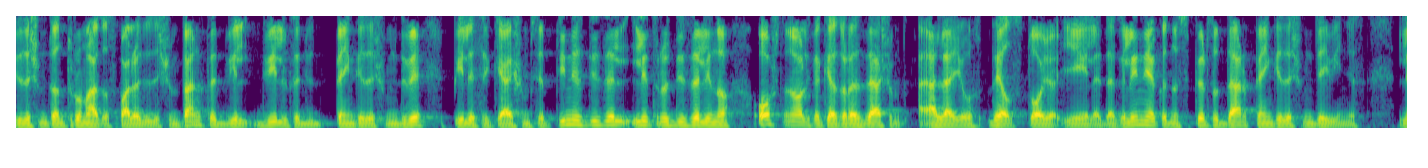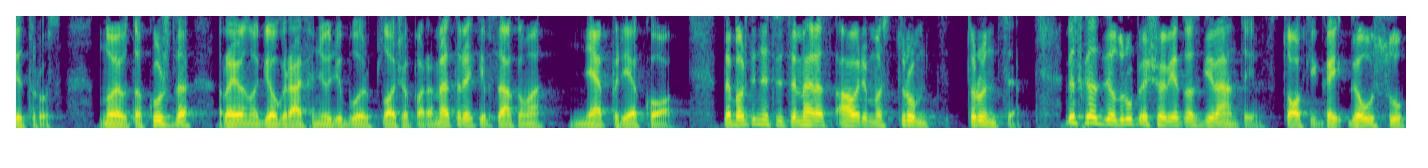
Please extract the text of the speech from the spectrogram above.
22 metų spalio 25, 12.52 pylėsi 47 dizel, litrus dizelino, o 18.40 Elė jau vėl stojo į eilę degalinėje, kad nusipirktų dar 59 litrus. Nuojauta kužda, rajono geografinių ribų ir pločio parametrai, kaip sakoma, ne prie ko. Dabartinis vicemeras Aurimas Trunce. Viskas dėl rūpešio vietos gyventojai. Tokį gausų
